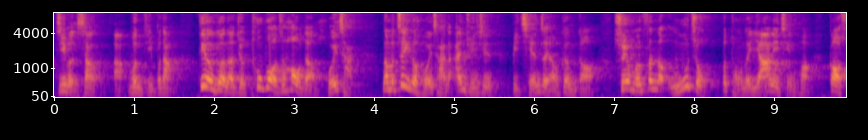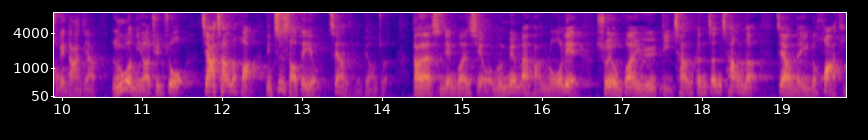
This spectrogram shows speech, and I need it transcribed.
基本上啊问题不大。第二个呢，就突破之后的回踩。那么这个回踩的安全性比前者要更高，所以我们分了五种不同的压力情况，告诉给大家。如果你要去做加仓的话，你至少得有这样的一个标准。当然，时间关系，我们没有办法罗列所有关于底仓跟增仓的这样的一个话题。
